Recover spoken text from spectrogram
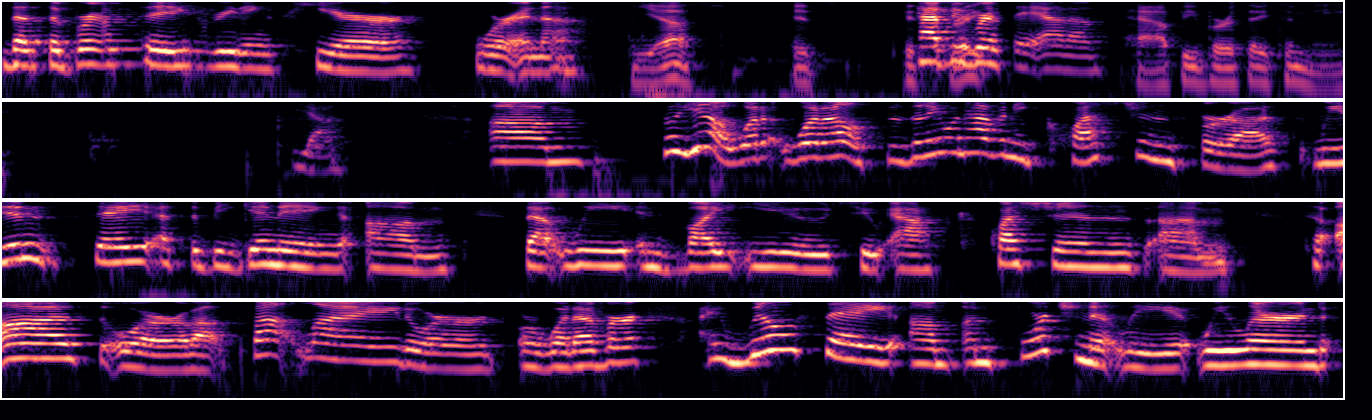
that the birthday greetings here were enough. Yes, it's it's Happy great. birthday, Adam. Happy birthday to me. Yes. Um, so yeah, what what else? Does anyone have any questions for us? We didn't say at the beginning um, that we invite you to ask questions um, to us or about Spotlight or or whatever. I will say, um, unfortunately, we learned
